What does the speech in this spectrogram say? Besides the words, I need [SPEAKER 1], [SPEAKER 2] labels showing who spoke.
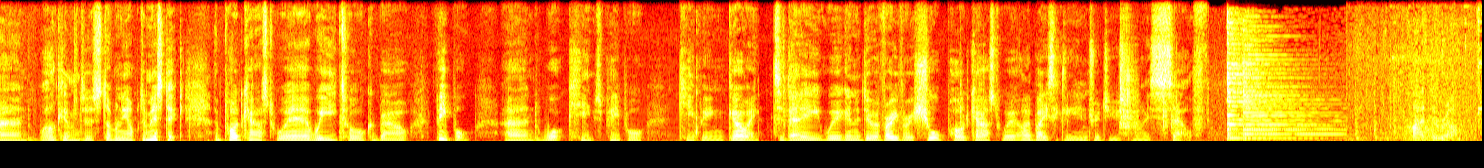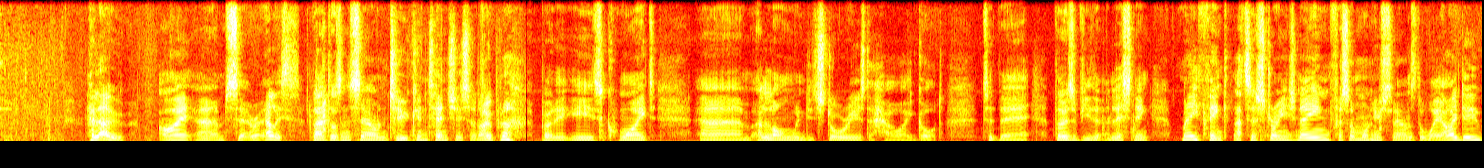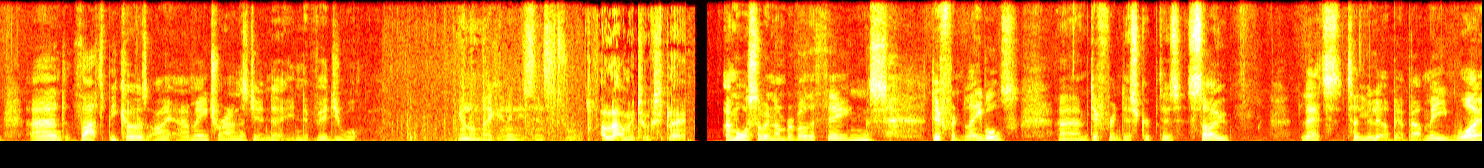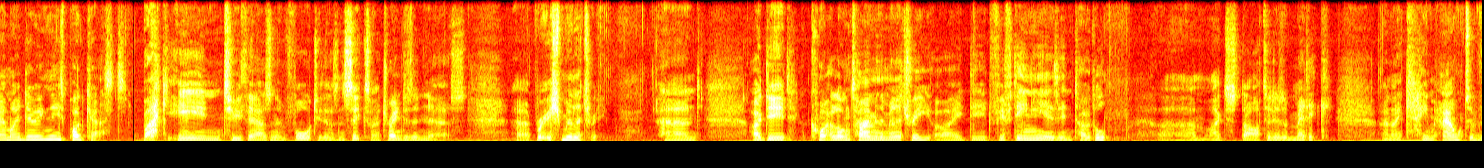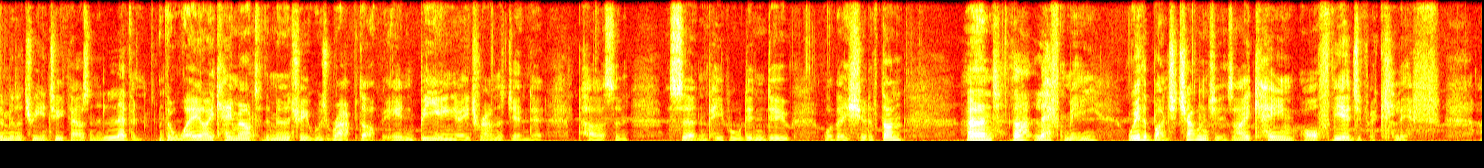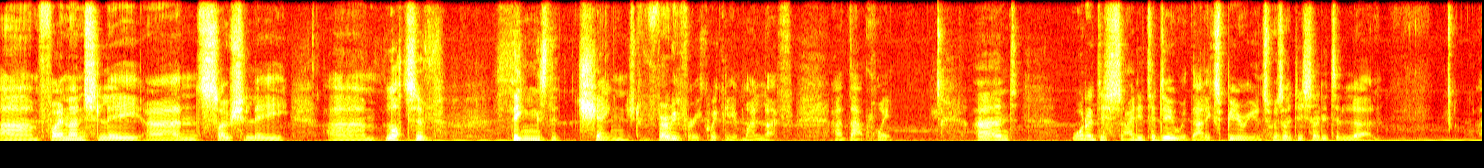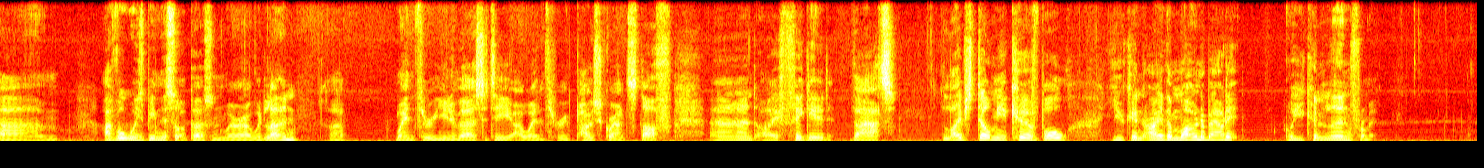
[SPEAKER 1] And welcome to Stubbornly Optimistic, a podcast where we talk about people and what keeps people keeping going. Today, we're going to do a very, very short podcast where I basically introduce myself.
[SPEAKER 2] Hide the rum.
[SPEAKER 1] Hello, I am Sarah Ellis. That doesn't sound too contentious an opener, but it is quite um, a long winded story as to how I got to there. Those of you that are listening may think that's a strange name for someone who sounds the way I do, and that's because I am a transgender individual.
[SPEAKER 2] You're not making any sense at all.
[SPEAKER 3] Allow me to explain.
[SPEAKER 1] I'm also a number of other things, different labels, um, different descriptors. So let's tell you a little bit about me. Why am I doing these podcasts? Back in 2004, 2006, I trained as a nurse, uh, British military, and I did quite a long time in the military. I did 15 years in total. Um, I started as a medic and I came out of the military in 2011. The way I came out of the military was wrapped up in being a transgender person. Certain people didn't do what they should have done, and that left me with a bunch of challenges. I came off the edge of a cliff um, financially and socially. Um, lots of things that changed very, very quickly in my life at that point. And what I decided to do with that experience was I decided to learn. Um, I've always been the sort of person where I would learn. I went through university, I went through postgrad stuff, and I figured that life's dealt me a curveball. You can either moan about it or you can learn from it.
